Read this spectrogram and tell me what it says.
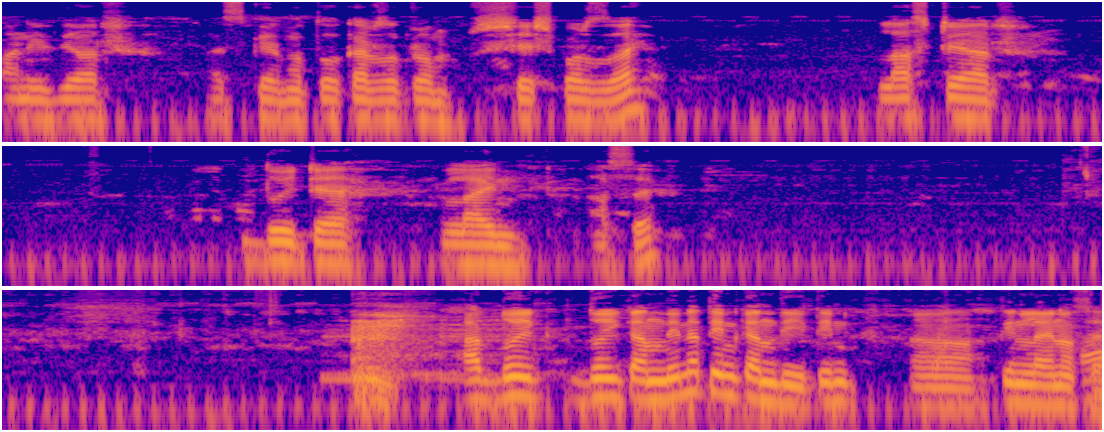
পানি দেওয়ার আজকের মতো কার্যক্রম শেষ পর্যায়ে। লাস্টে আর দুইটা লাইন আছে। আর দুই দুই কান্দি না তিন কান্দি তিন তিন লাইন আছে।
